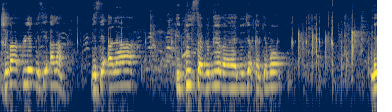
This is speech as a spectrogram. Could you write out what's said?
Je vais appeler M. Alain. M. Alain, qu'il puisse venir euh, nous dire quelques mots. M.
